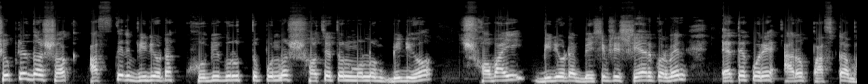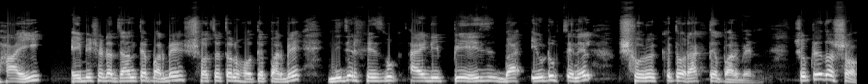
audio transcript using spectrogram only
সুপ্রিয় দর্শক, আজকের ভিডিওটা খুবই গুরুত্বপূর্ণ, সচেতনমূলক ভিডিও। সবাই ভিডিওটা বেশি বেশি শেয়ার করবেন। এতে করে আরও পাঁচটা ভাই এই বিষয়টা জানতে পারবে, সচেতন হতে পারবে, নিজের ফেসবুক আইডি পেজ বা ইউটিউব চ্যানেল সুরক্ষিত রাখতে পারবেন। সুপ্রিয় দর্শক,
